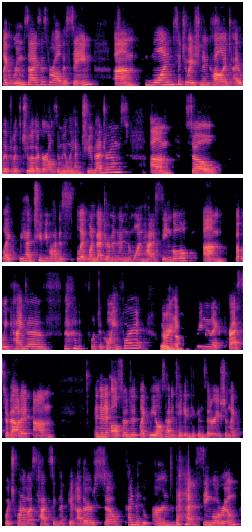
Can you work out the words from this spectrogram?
like room sizes were all the same. Um, one situation in college, I lived with two other girls and we only had two bedrooms. Um, so like we had two people had to split one bedroom and then the one had a single. Um, but we kind of flipped a coin for it. There we weren't extremely like pressed about it. Um, and then it also did like we also had to take into consideration like which one of us had significant others. So kind of who earned that single room.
